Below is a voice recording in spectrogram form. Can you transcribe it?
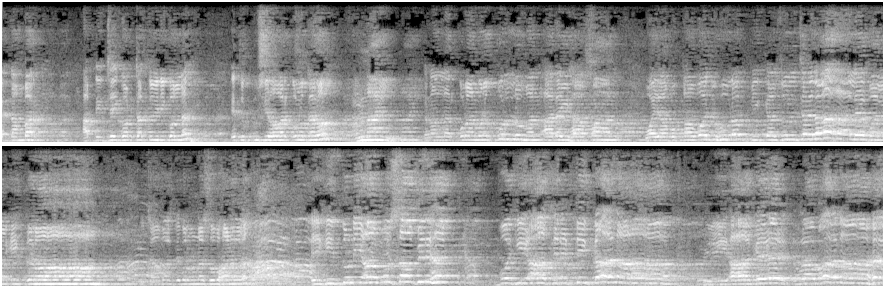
এক নাম্বার, আপনি যেই ঘরটা তৈরি করলেন, এতে খুশি হওয়ার কোনো কারণ নাই। কারণ আল্লাহর কোরআন ويبقى وجه ربك ذو الجلال والإكرام. বলুন সুবহান এই দুনিয়া মুসাফির হ্যাঁ وہی آخر ٹھکانا کوئی آگے روانہ ہے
